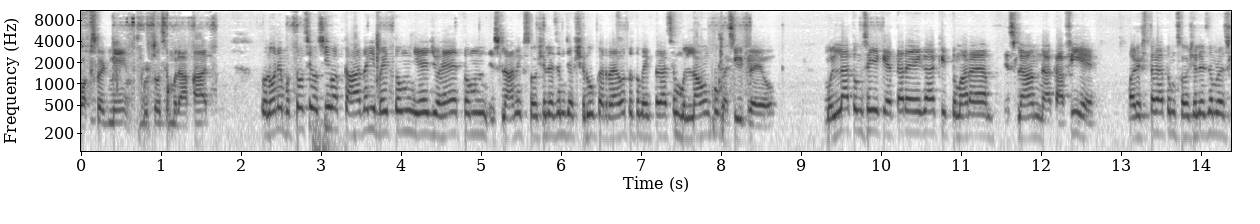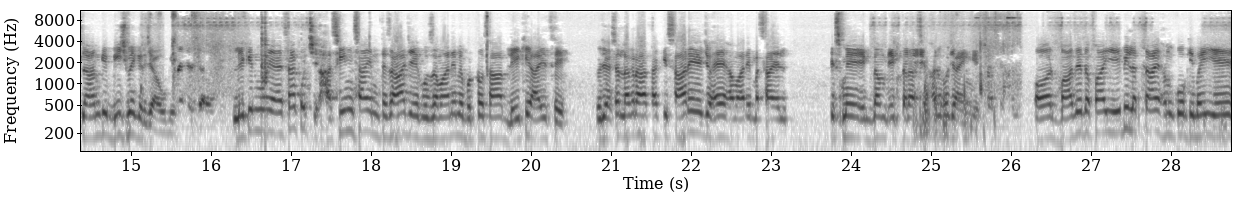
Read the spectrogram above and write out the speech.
ऑक्सफर्ड में भुट्टो से मुलाकात। उन्होंने भुट्टो से उसी वक्त कहा था कि भाई तुम ये जो है, तुम इस्लामिक सोशलिज्म जब शुरू कर रहे हो तो तुम एक तरह से मुल्लाओं को घसीट रहे हो। मुल्ला तुमसे ये कहता रहेगा कि तुम्हारा इस्लाम नाकाफी है और इस तरह तुम सोशलिज्म और इस्लाम के बीच में गिर जाओगे। लेकिन वो ऐसा कुछ हसीन सा इम्तजाज एक उस जमाने में भुट्टो साहब लेके आए थे तो जैसा लग रहा था कि सारे जो है हमारे मसाइल इसमें एकदम एक तरह से हल हो जाएँगे। और बाज़ दफ़ा ये भी लगता है हमको कि भाई ये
